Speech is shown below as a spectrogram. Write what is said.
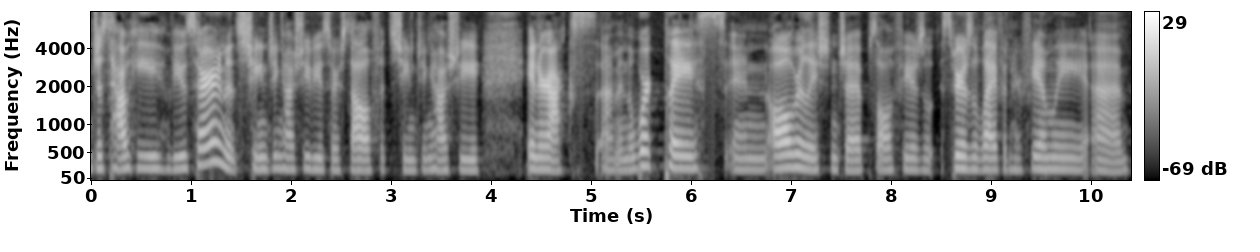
just how He views her, and it's changing how she views herself. It's changing how she interacts um, in the workplace, in all relationships, all spheres of, spheres of life, in her family. Um,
